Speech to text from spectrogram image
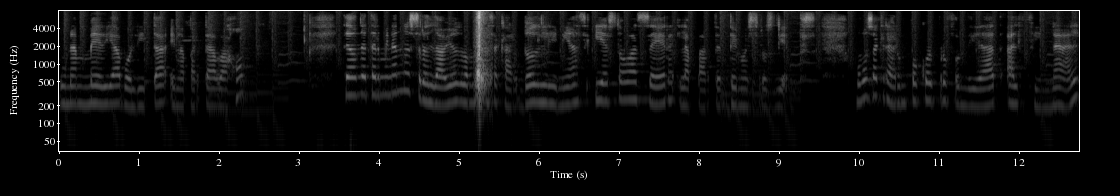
una media bolita en la parte de abajo de donde terminan nuestros labios vamos a sacar dos líneas y esto va a ser la parte de nuestros dientes. Vamos a crear un poco de profundidad al final,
